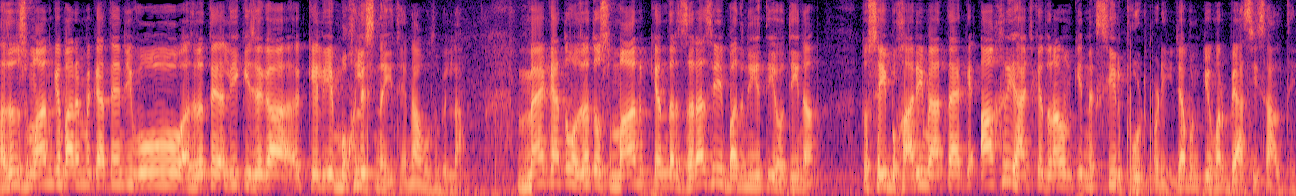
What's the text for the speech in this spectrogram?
حضرت عثمان کے بارے میں کہتے ہیں جی وہ حضرت علی کی جگہ کے لیے مخلص نہیں تھے، نعوذ باللہ۔ میں کہتا ہوں، حضرت عثمان کے اندر ذرا سی بدنیتی ہوتی نا، تو صحیح بخاری میں آتا ہے کہ آخری حج کے دوران ان کی نقصیر پھوٹ پڑی جب ان کی عمر بیاسی سال تھی۔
